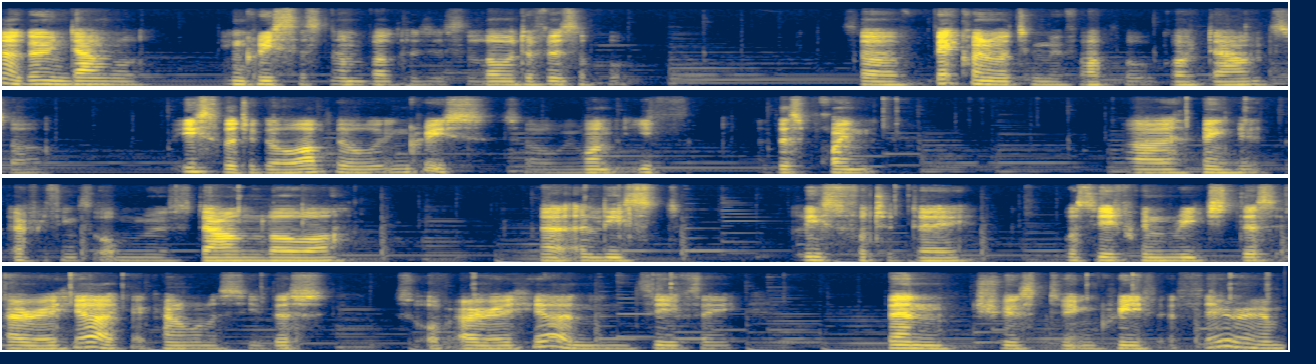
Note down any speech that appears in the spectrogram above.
no, going down will increase this number because it's lower divisible. So if Bitcoin were to move up, it will go down. So if ETH were to go up, it will increase. So we want ETH at this point. Uh, I think it, everything sort of moves down lower, uh, at least, at least for today. We'll see if we can reach this area here. I, I kind of want to see this sort of area here and then see if they then choose to increase Ethereum.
